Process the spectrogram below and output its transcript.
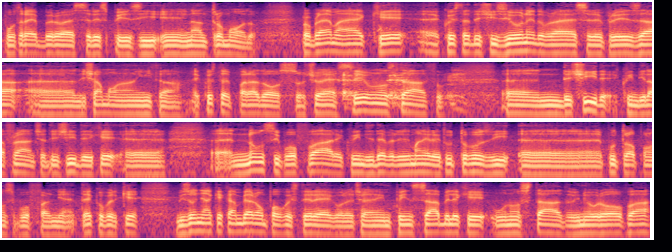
potrebbero essere spesi in altro modo. Il problema è che eh, questa decisione dovrà essere presa eh, diciamo all'unanimità. E questo è il paradosso, cioè se uno Stato Stato eh, decide, quindi la Francia decide che eh, eh, non si può fare, quindi deve rimanere tutto così, eh, purtroppo non si può fare niente. Ecco perché bisogna anche cambiare un po' queste regole, cioè è impensabile che uno Stato in Europa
